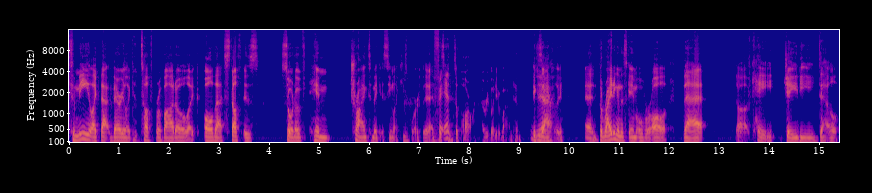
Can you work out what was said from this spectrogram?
to me, like that very like tough bravado, like all that stuff is sort of him trying to make it seem like he's worth it and Fit he's in. up to par with everybody around him. Yeah. Exactly. And the writing in this game overall, that uh, Kate, JD, Del,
